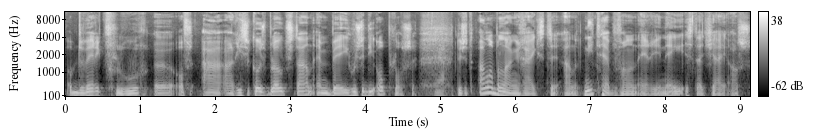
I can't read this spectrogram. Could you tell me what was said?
op de werkvloer uh, of A aan risico's blootstaan en B hoe ze die oplossen. Ja. Dus het allerbelangrijkste aan het niet hebben van een RNE is dat jij als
